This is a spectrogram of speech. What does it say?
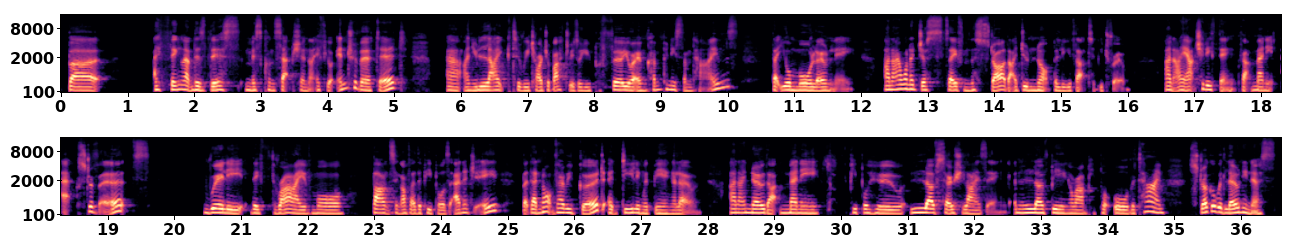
But I think that there's this misconception that if you're introverted uh, and you like to recharge your batteries or you prefer your own company sometimes, that you're more lonely. And I want to just say from the start that I do not believe that to be true. And I actually think that many extroverts really they thrive more bouncing off other people's energy, but they're not very good at dealing with being alone. And I know that many people who love socializing and love being around people all the time struggle with loneliness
